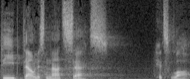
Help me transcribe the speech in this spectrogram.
deep down is not sex, it's love.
